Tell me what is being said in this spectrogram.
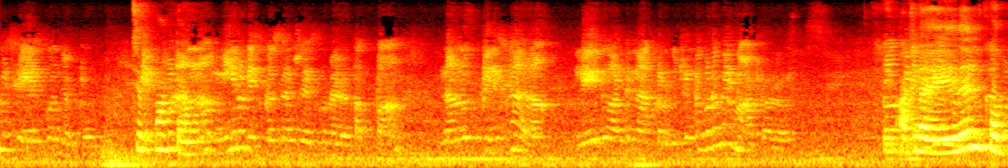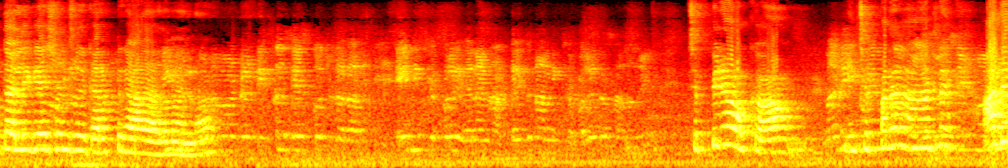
మీద చేసుకొని చెప్పు. చెప్పాక. ఎప్పుడన్నా మీరు డిస్కషన్ చేసుకున్నారు తప్ప నన్ను పిలిచారా? లేదు అంటే నేను అక్కడ కూర్చుంటే కూడా మేము మాట్లాడారు. అట్లా ఏదైనా కొత్త అలిగేషన్స్ కరెక్ట్ కాదు అర్థమైందా? డిస్కస్ చేసుకోవచ్చు కదా? ఏ నీకు చెప్పలేదు? నేను అవుతున్నా నీకు చెప్పలేదా చెప్పినా ఒక నేను చెప్పలేదు అన్నట్లే అదే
